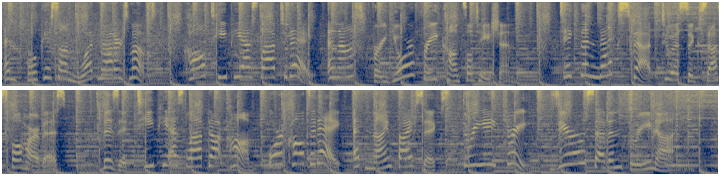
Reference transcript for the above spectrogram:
and focus on what matters most, call TPS Lab today and ask for your free consultation. Take the next step to a successful harvest. Visit tpslab.com or call today at 956 383 0739.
